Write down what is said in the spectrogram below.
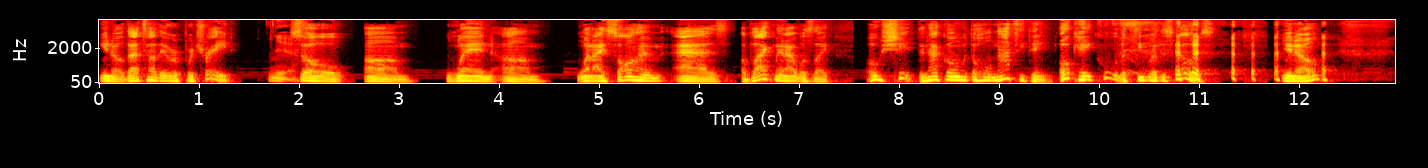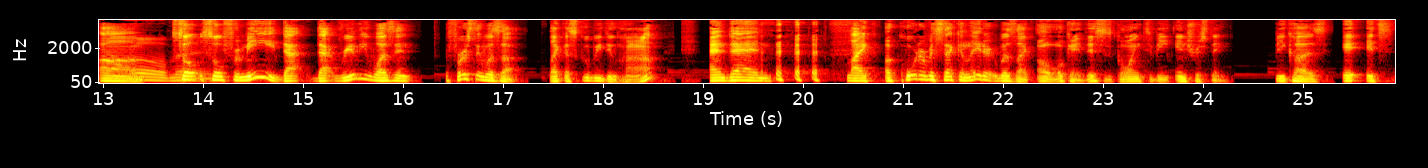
You know, that's how they were portrayed. Yeah, So, um, when um, when I saw him as a black man, I was like, oh shit, they're not going with the whole Nazi thing. Okay, cool. Let's see where this goes. you know. Um, Oh, so so for me that that really wasn't first it was a like a Scooby Doo, huh? And then like a quarter of a second later, it was like, oh, okay, this is going to be interesting because it, it's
